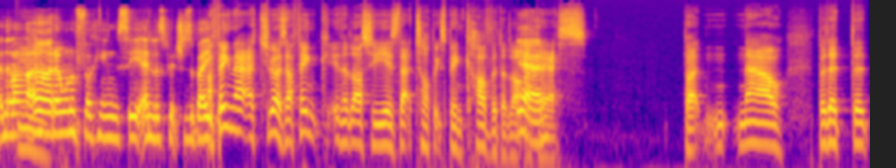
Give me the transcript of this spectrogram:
and they're like, Hmm. "Oh, I don't want to fucking see endless pictures of babies." I think that to be honest, I think in the last few years that topic's been covered a lot. I guess. But now, but the, the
